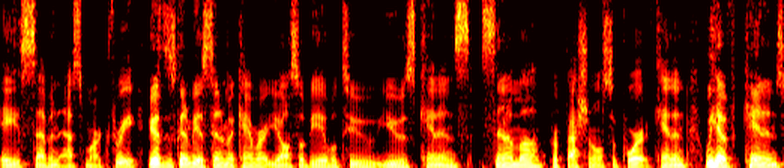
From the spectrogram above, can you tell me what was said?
a7S Mark III. Because it's gonna be a cinema camera, you also be able to use Canon's cinema professional support. Canon, we have Canon's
